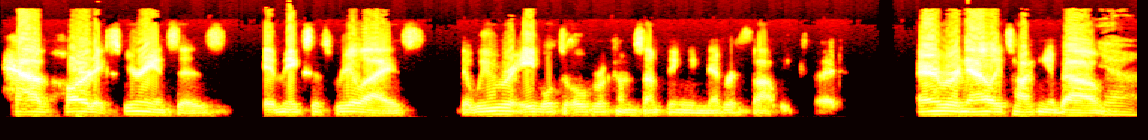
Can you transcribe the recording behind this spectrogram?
have hard experiences, it makes us realize that we were able to overcome something we never thought we could. I remember Natalie talking about yeah.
